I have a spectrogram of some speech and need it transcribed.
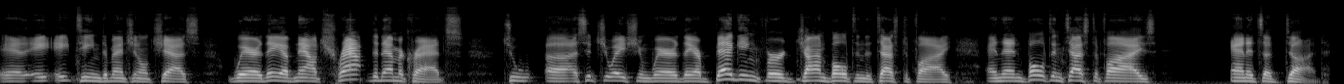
18 dimensional chess, where they have now trapped the Democrats to uh, a situation where they are begging for John Bolton to testify, and then Bolton testifies, and it's a dud.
